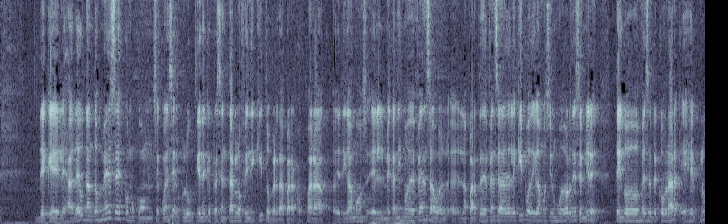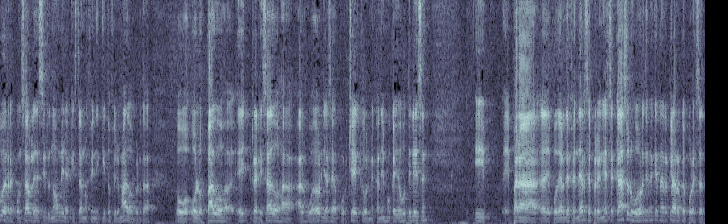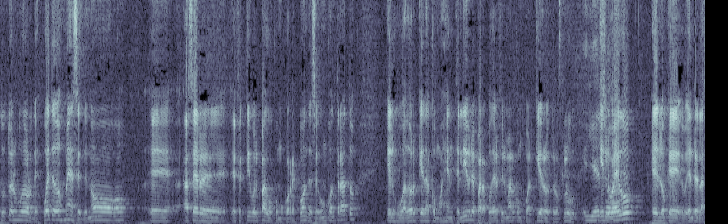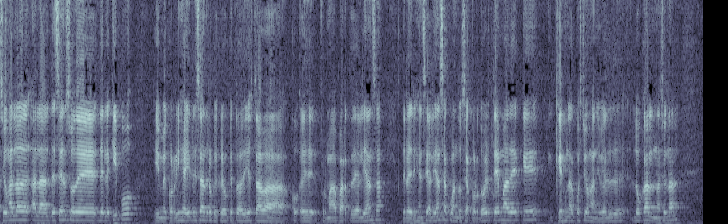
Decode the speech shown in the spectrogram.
de que les adeudan dos meses, como consecuencia el club tiene que presentar los finiquitos, ¿verdad? Para, para eh, digamos, el mecanismo de defensa o eh, la parte de defensa del equipo, digamos, si un jugador dice, mire, tengo dos meses de cobrar, es el club el responsable de decir, no, mire, aquí están los finiquitos firmados, ¿verdad? O, los pagos eh, realizados al jugador, ya sea por cheque o el mecanismo que ellos utilicen, y eh, para eh, poder defenderse. Pero en ese caso, el jugador tiene que tener claro que por estatuto del jugador, después de dos meses de no hacer efectivo el pago como corresponde según contrato, el jugador queda como agente libre para poder firmar con cualquier otro club. Y, luego, lo que en relación al descenso del equipo, y me corrige ahí Lisandro, que creo que todavía estaba, eh, formaba parte de Alianza, de la dirigencia de Alianza, cuando se acordó el tema de que, que es una cuestión a nivel local, nacional,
